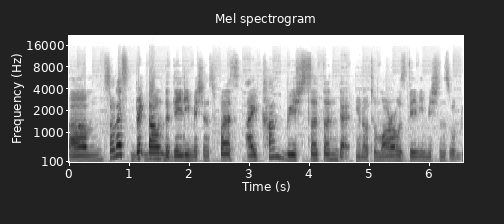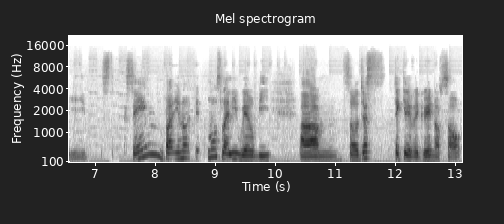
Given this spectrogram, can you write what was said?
Um, so let's break down the daily missions first. I can't be certain that you know tomorrow's daily missions will be same, but you know it most likely will be. Um, so just take it with a grain of salt.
